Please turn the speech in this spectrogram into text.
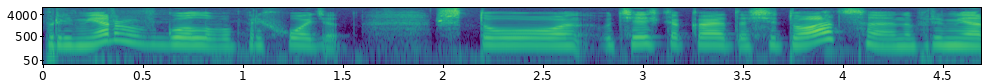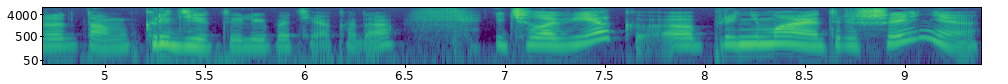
пример в голову приходит, что у тебя есть какая-то ситуация, например, там кредит или ипотека, да, и человек э, принимает решение,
